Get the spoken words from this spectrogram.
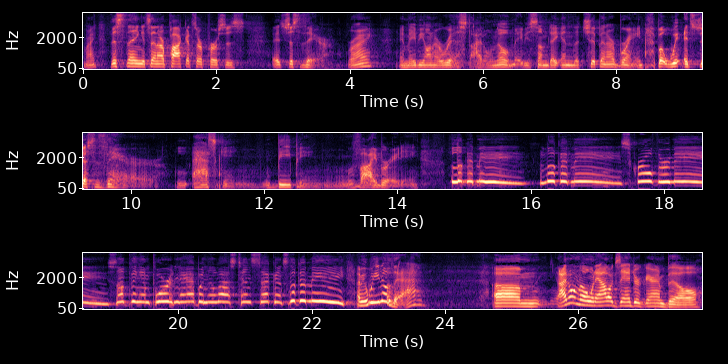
right? This thing, it's in our pockets, our purses, it's just there, right? And maybe on our wrist, I don't know, maybe someday in the chip in our brain, but we, it's just there, asking, beeping, vibrating. Look at me, look at me, scroll through me. Something important happened in the last 10 seconds. Look at me. I mean, we know that. Um, I don't know when Alexander Graham Bell,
